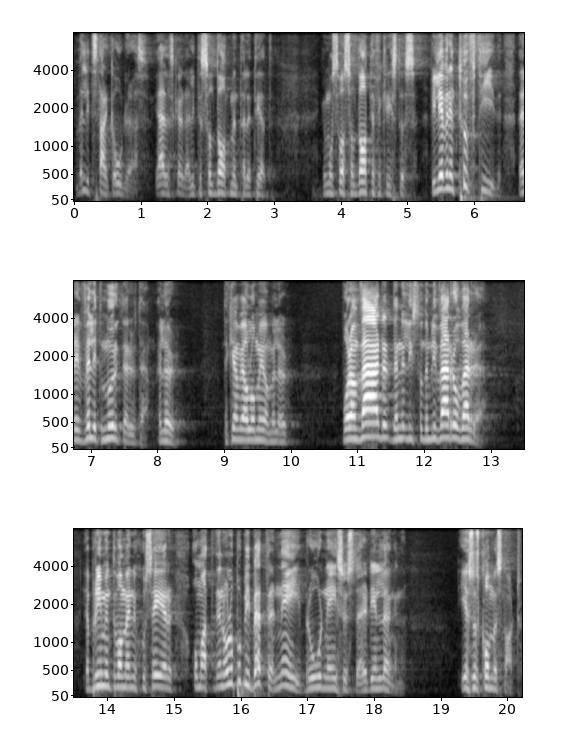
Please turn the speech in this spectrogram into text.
Väldigt starka ord alltså. Jag älskar det där, lite soldatmentalitet. Vi måste vara soldater för Kristus. Vi lever i en tuff tid där det är väldigt mörkt där ute, eller hur? Det kan vi hålla med om, eller hur? Vår värld den, är liksom, den blir värre och värre. Jag bryr mig inte vad människor säger om att den håller på att bli bättre. Nej bror, nej syster, det är en lögn. Jesus kommer snart.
